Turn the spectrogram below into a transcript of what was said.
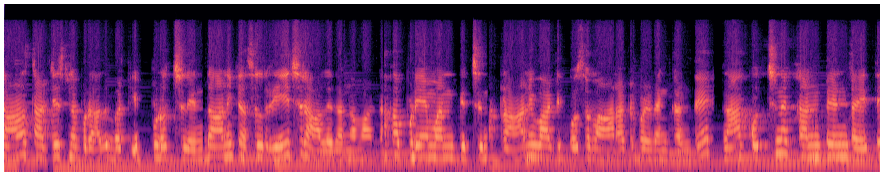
చాలా స్టార్ట్ చేసినప్పుడు రాదు. బట్ ఇప్పుడు వచ్చలేదు దానికి అసలు రీచ్ రాలేదన్నమాట. అప్పుడు ఏమనిపించింది రాని వాటి కోసం ఆరాటపడడం కంటే నాకు వచ్చిన కంటెంట్ అయితే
